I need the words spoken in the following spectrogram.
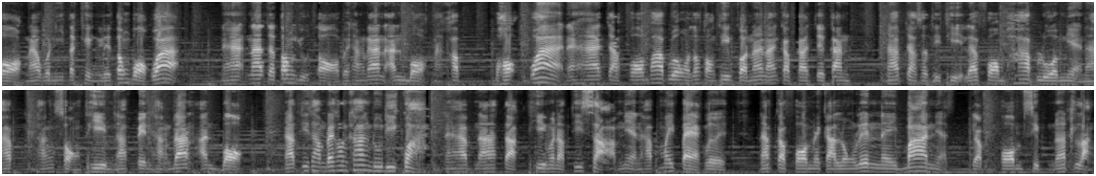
บอกนะวันนี้ตะเข่งเลยต้องบอกว่า นะฮะน่าจะต้องอยู่ต่อไปทางด้านอันบอกนะครับเพราะว่านะฮะจากฟอร์มภาพรวมของทั้งสองทีมก่อนหน้านั้นกับการเจอกันนะครับจากสถิติและฟอร์มภาพรวมเนี่ยนะครับทั้ง 2 ทีมนะเป็นทางด้านอันบอกนะครับที่ทำได้ค่อนข้างดูดีกว่านะครับนะจากทีมอันดับที่3เนี่ยนะครับไม่แปลกเลยนะครับกับฟอร์มในการลงเล่นในบ้านเนี่ยกับฟอร์ม 10 นัดหลัง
